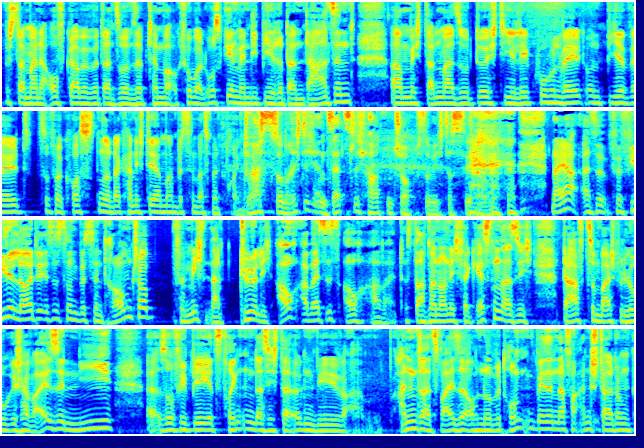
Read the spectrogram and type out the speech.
Bis dann meine Aufgabe wird dann so im September, Oktober losgehen, wenn die Biere dann da sind, ähm, mich dann mal so durch die Lebkuchenwelt und Bierwelt zu verkosten und da kann ich dir ja mal ein bisschen was mitbringen. Du hast so einen richtig entsetzlich harten Job, so wie ich das sehe. Naja, also für viele Leute ist es so ein bisschen Traumjob. Für mich natürlich auch, aber es ist auch Arbeit. Das darf man auch nicht vergessen. Also ich darf zum Beispiel logischerweise nie äh, so viel Bier jetzt trinken, dass ich da irgendwie äh, ansatzweise auch nur betrunken bin in der Veranstaltung.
